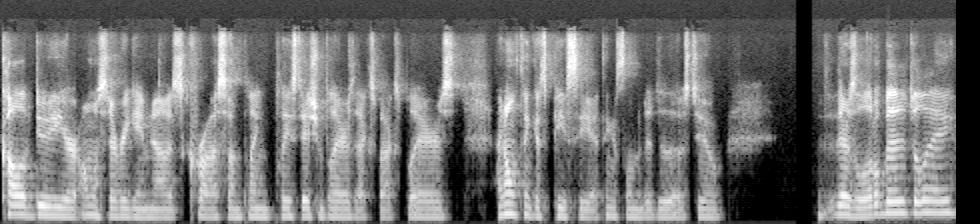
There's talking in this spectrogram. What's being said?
Call of Duty or almost every game now is cross. So I'm playing PlayStation players, Xbox players. I don't think it's PC. I think it's limited to those two. There's a little bit of delay,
